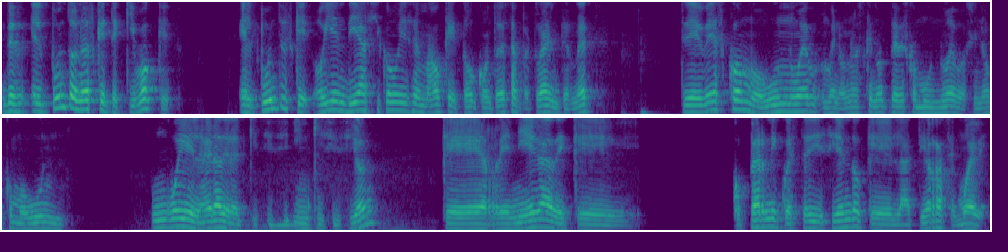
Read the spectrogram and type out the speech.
Entonces, el punto no es que te equivoques, el punto es que hoy en día, así como dice Mao, que todo, con toda esta apertura de Internet, te ves como un nuevo, bueno, no es que no te ves como un nuevo, sino como un, un güey en la era de la Inquisi- Inquisición que reniega de que Copérnico esté diciendo que la Tierra se mueve.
